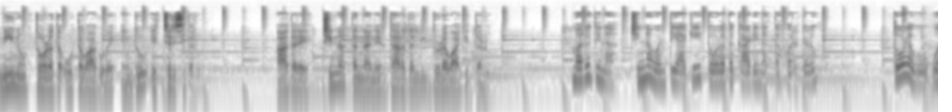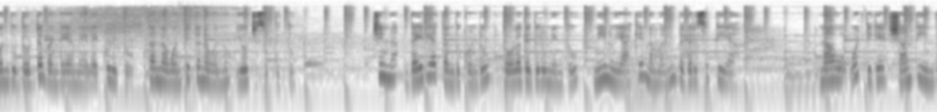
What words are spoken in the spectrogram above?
ನೀನು ತೋಳದ ಊಟವಾಗುವೆ ಎಂದು ಎಚ್ಚರಿಸಿದರು. ಆದರೆ ಚಿನ್ನ ತನ್ನ ನಿರ್ಧಾರದಲ್ಲಿ ದೃಢವಾಗಿದ್ದಳು. ಮರುದಿನ ಚಿನ್ನ ಒಂಟಿಯಾಗಿ ತೋಳದ ಕಾಡಿನತ್ತ ಹೊರಟಳು. ತೋಳವು ಒಂದು ದೊಡ್ಡ ಬಂಡೆಯ ಮೇಲೆ ಕುಳಿತು ತನ್ನ ಒಂಟಿತನವನ್ನು ಯೋಚಿಸುತ್ತಿತ್ತು. ಚಿನ್ನ ಧೈರ್ಯ ತಂದುಕೊಂಡು ತೋಳದೆದುರು ನಿಂತು, ನೀನು ಯಾಕೆ ನಮ್ಮನ್ನು ಬೆದರಿಸುತ್ತೀಯಾ? ನಾವು ಒಟ್ಟಿಗೆ ಶಾಂತಿಯಿಂದ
